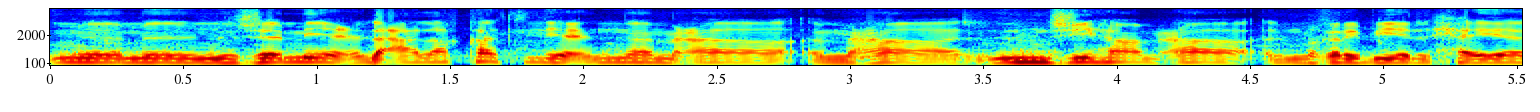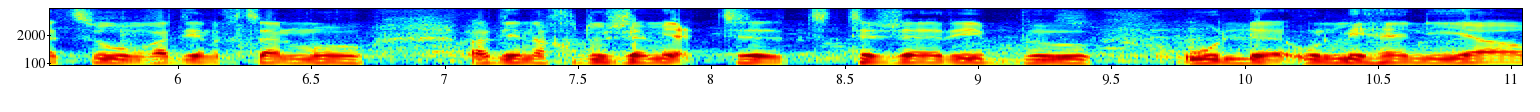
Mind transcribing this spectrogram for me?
من جميع العلاقات اللي عندنا مع مع من جهة مع المغربية للحياة وغادي نغتنموا غادي ناخذوا جميع التجارب والمهنية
